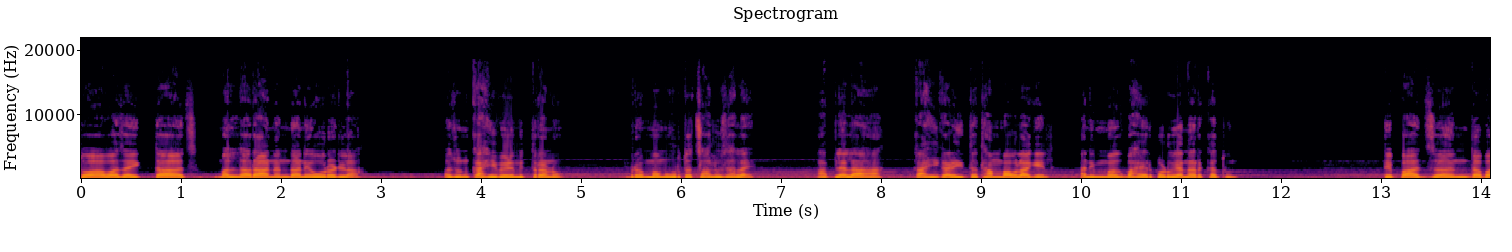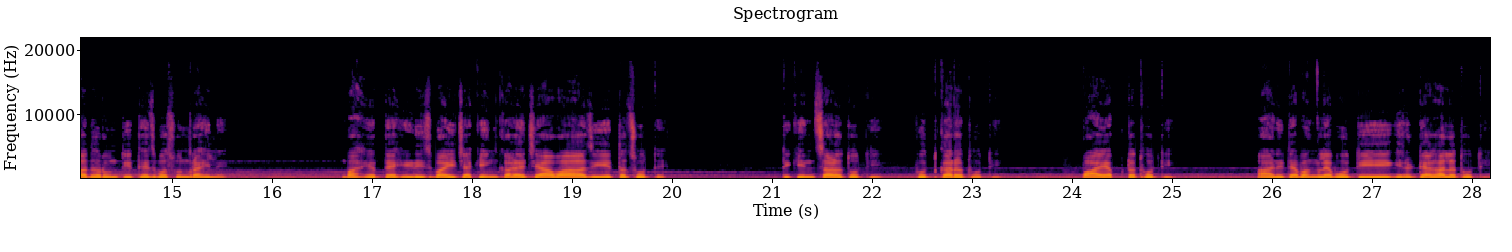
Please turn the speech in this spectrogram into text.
तो आवाज ऐकताच मल्हार आनंदाने ओरडला अजून काही वेळ मित्रांनो ब्रह्ममुहूर्त चालू झालाय. आपल्याला काही काळ इथं थांबावं लागेल आणि मग बाहेर पडू या नरकातून. ते पाच जण दबा धरून तिथेच बसून राहिले. बाहेर त्या हिडीसबाईच्या किंकाळ्याचे आवाज येतच होते. ती किंचाळत होती फुतकारत होती पाय आपटत होती आणि त्या बंगल्याभोवती घिरट्या घालत होती.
